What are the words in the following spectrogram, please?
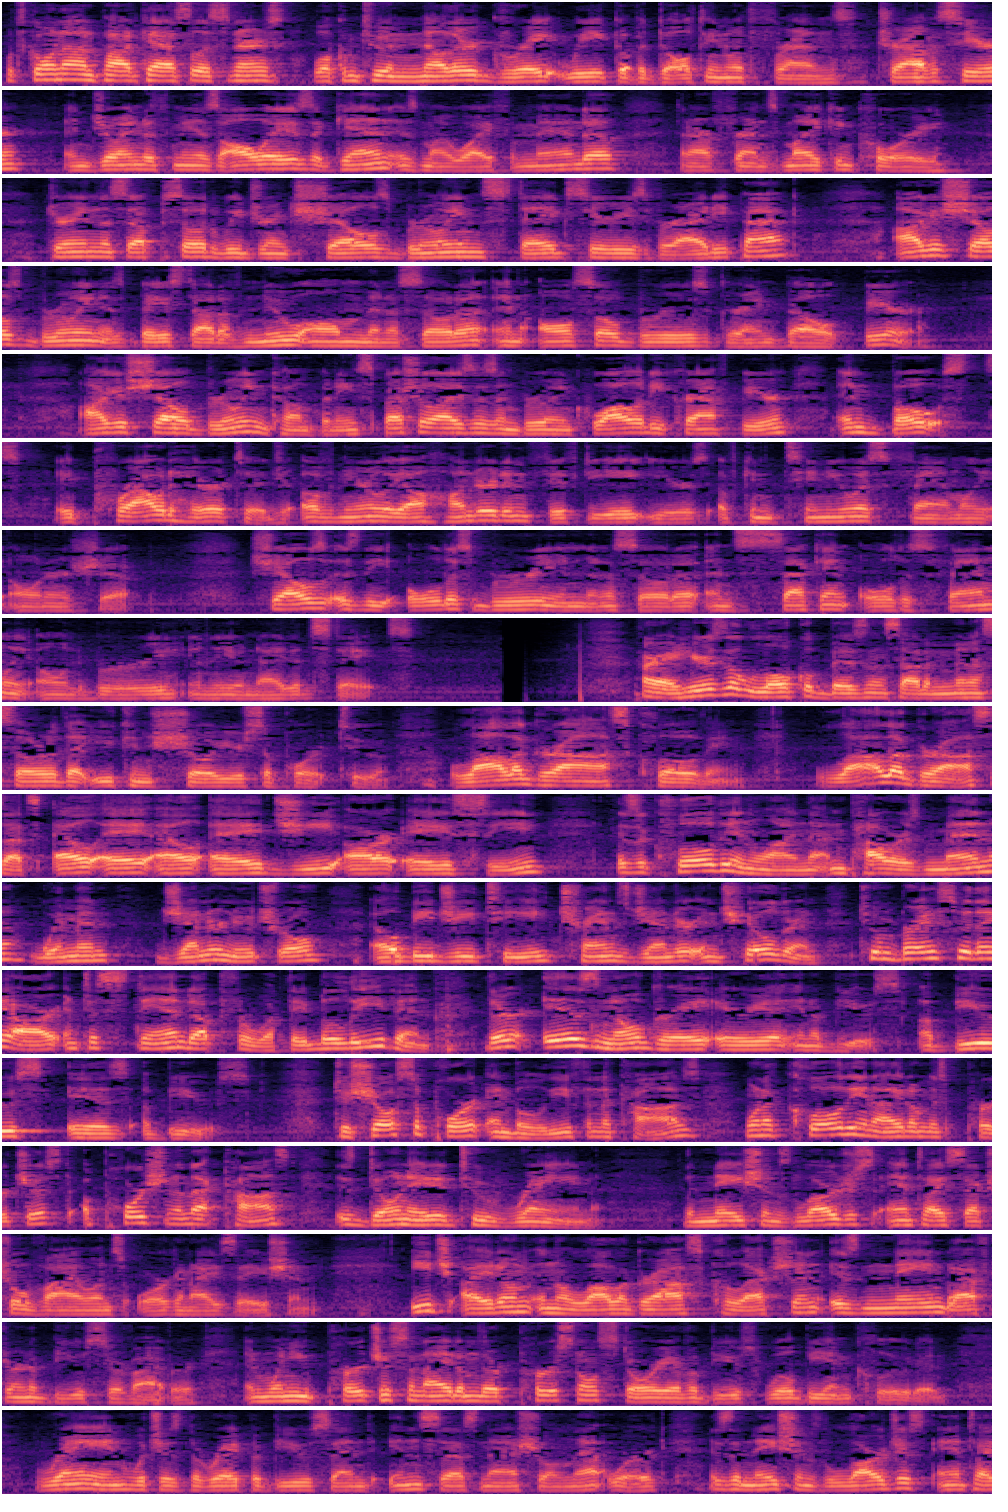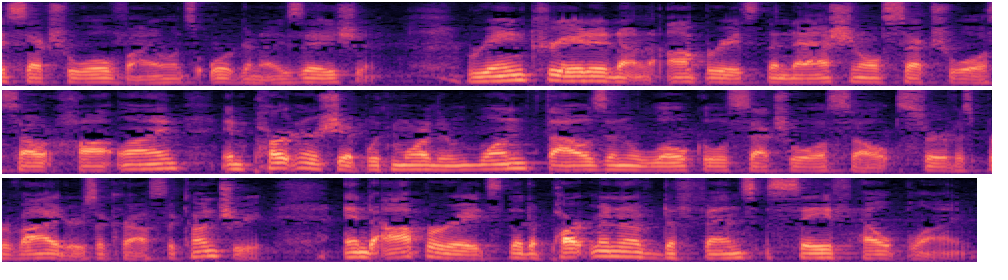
What's going on, podcast listeners? Welcome to another great week of Adulting with Friends. Travis here, and joined with me as always again is my wife Amanda and our friends Mike and Corey. During this episode, we drink Schell's Brewing Stag Series Variety Pack. August Schell's Brewing is based out of New Ulm, Minnesota, and also brews Grain Belt beer. August Schell Brewing Company specializes in brewing quality craft beer and boasts a proud heritage of nearly 158 years of continuous family ownership. Schell's is the oldest brewery in Minnesota and second oldest family owned brewery in the United States. All right, here's a local business out of Minnesota that you can show your support to Lala Grass Clothing. Lala Grass, that's L A L A G R A C, is a clothing line that empowers men, women, gender neutral, LBGT, transgender, and children to embrace who they are and to stand up for what they believe in. There is no gray area in abuse. Abuse is abuse. To show support and belief in the cause, when a clothing item is purchased, a portion of that cost is donated to RAINN, the nation's largest anti sexual violence organization. Each item in the Lala Grass collection is named after an abuse survivor, and when you purchase an item, their personal story of abuse will be included. RAINN, which is the Rape, Abuse, and Incest National Network, is the nation's largest anti sexual violence organization. RAINN created and operates the National Sexual Assault Hotline in partnership with more than 1,000 local sexual assault service providers across the country and operates the Department of Defense Safe Helpline.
